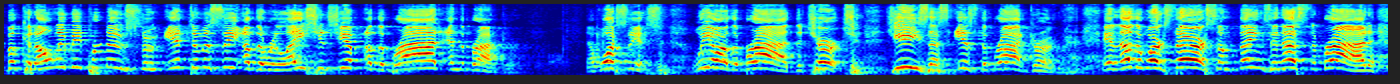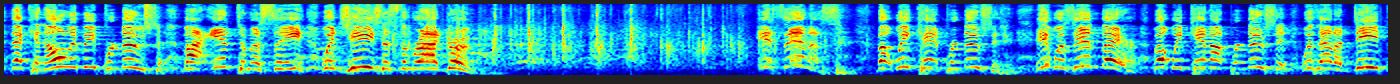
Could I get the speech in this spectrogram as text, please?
but could only be produced through intimacy of the relationship of the bride and the bridegroom. Now, watch this. We are the bride, the church. Jesus is the bridegroom. In other words, there are some things in us, the bride, that can only be produced by intimacy with Jesus, the bridegroom. It's in us but we can't produce it. It was in there, but we cannot produce it without a deep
